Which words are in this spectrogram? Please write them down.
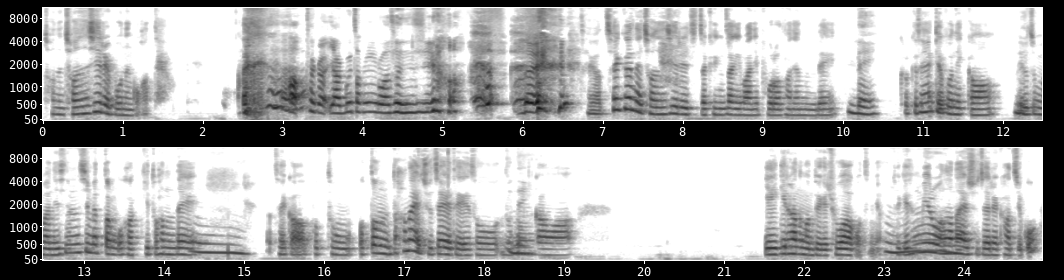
저는 전시를 보는 것 같아요. 아, 제가 야구장과 전시라. 네. 제가 최근에 전시를 진짜 굉장히 많이 보러 다녔는데 네. 그렇게 생각해 보니까 네. 요즘 많이 심심했던 것 같기도 한데 음. 제가 보통 어떤 하나의 주제에 대해서 네. 누군가와 얘기를 하는 건 되게 좋아하거든요. 되게 흥미로운 음. 하나의 주제를 가지고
